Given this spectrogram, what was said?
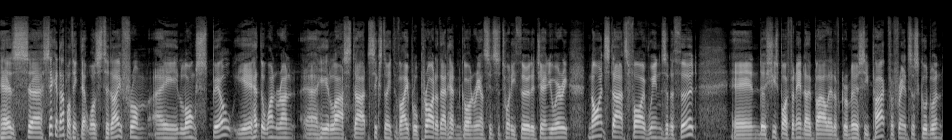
has uh, second up, I think that was today, from a long spell. Yeah, had the one run uh, here last start, 16th of April. Prior to that, hadn't gone round since the 23rd of January. Nine starts, five wins, and a third. And uh, she's by Fernando Bale out of Gramercy Park for Francis Goodwin,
